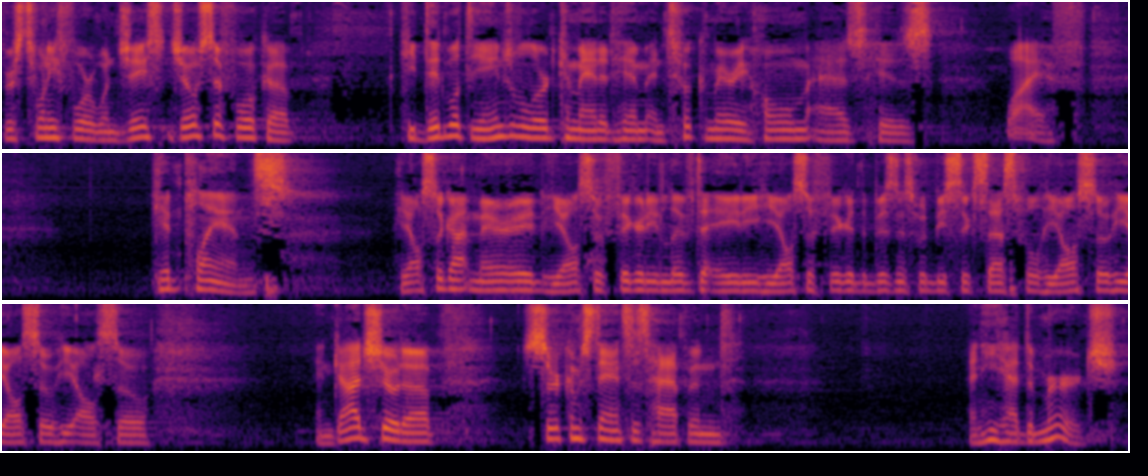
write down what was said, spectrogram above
Verse 24 When Joseph woke up, he did what the angel of the Lord commanded him and took Mary home as his wife. He had plans. He also got married. He also figured he'd live to 80. He also figured the business would be successful. He also, he also, he also. And God showed up, circumstances happened, and he had to merge.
